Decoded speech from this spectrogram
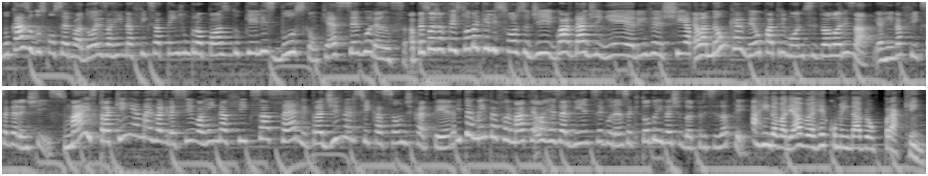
No caso dos conservadores, a renda fixa atende um propósito que eles buscam, que é segurança. A pessoa já fez todo aquele esforço de guardar dinheiro, investir, ela não quer ver o patrimônio se desvalorizar, e a renda fixa garante isso. Mas para quem é mais agressivo, a renda fixa serve para diversificação de carteira e também para formar aquela reservinha de segurança que todo investidor precisa ter. A renda variável é recomendável para quem?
